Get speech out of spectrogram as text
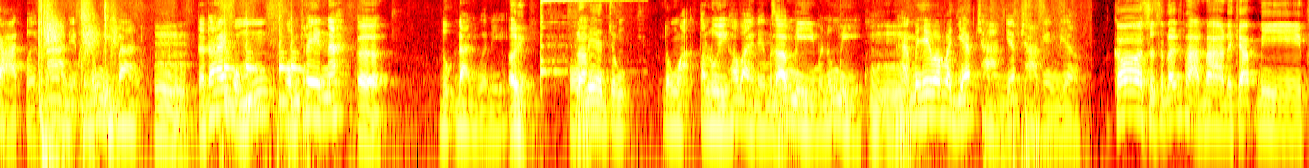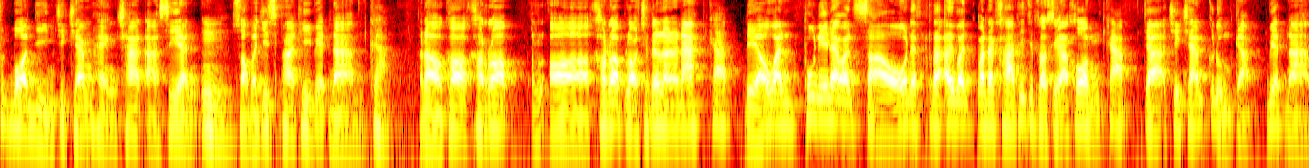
การ์ดเปิดหน้าเนี่ยมันต้องมีบ้าง อืม แต่ถ้าให้ผมผมเทรนนะเออ ดุดันกว่านี้เอ้ยผมเหรอ เนี่ยจงจังหวะตะลุยเข้าไปเนี่ยมันครับต้องมีมันต้องมีอืมๆนะฮะไม่ใช่ว่ามาแยบฉากแยบฉากอย่างเดียว ก็สุดสัปดาห์ที่ผ่านมานะครับ มีฟุตบอลหญิงชิงแชมป์แห่งชาติอาเซียน อืม 2025 ที่เวียดนาม ครับ เราก็เข้ารอบเอ่อเข้ารอบรองชนะเลิศแล้วนะ ครับ เดี๋ยววันพรุ่งนี้นะวันเสาร์นะครับเอ้ยวันวันอังคารที่ 12 สิงหาคม ครับ จะชิงแชมป์กลุ่มกับเวียดนาม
